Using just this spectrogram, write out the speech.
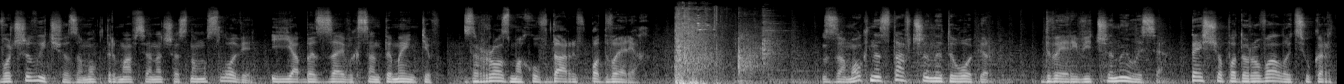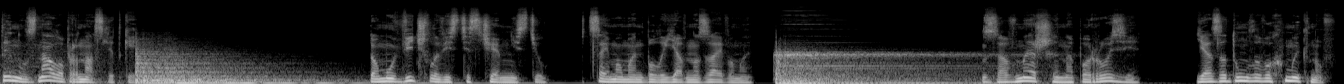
Вочевидь, що замок тримався на чесному слові, і я без зайвих сантиментів з розмаху вдарив по дверях. Замок не став чинити опір. Двері відчинилися. Те, що подарувало цю картину, знало про наслідки. Тому ввічливість із чемністю в цей момент були явно зайвими. Завмерши на порозі, я задумливо хмикнув,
